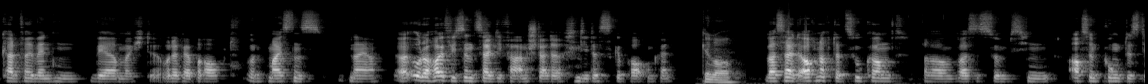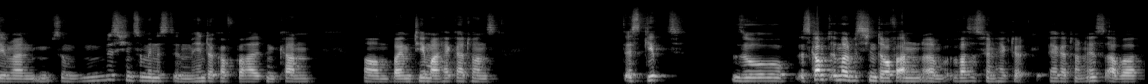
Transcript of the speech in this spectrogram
kann verwenden, wer möchte oder wer braucht. Und meistens, naja, äh, oder häufig sind es halt die Veranstalter, die das gebrauchen können. Genau. Was halt auch noch dazu kommt, äh, was ist so ein bisschen auch so ein Punkt ist, den man so ein bisschen zumindest im Hinterkopf behalten kann ähm, beim Thema Hackathons. Es gibt so, es kommt immer ein bisschen darauf an, ähm, was es für ein Hackathon ist, aber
